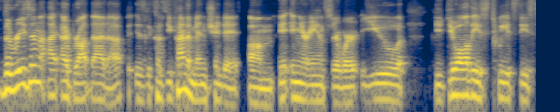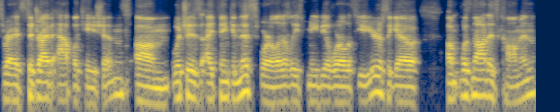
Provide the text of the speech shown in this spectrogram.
The reason I, I, brought that up is because you kind of mentioned it um, in, in your answer, where you you do all these tweets, these threads to drive applications, um, which is, I think, in this world, at least maybe a world a few years ago, um, was not as common.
